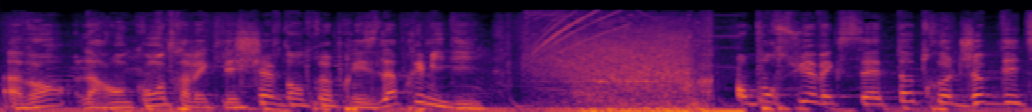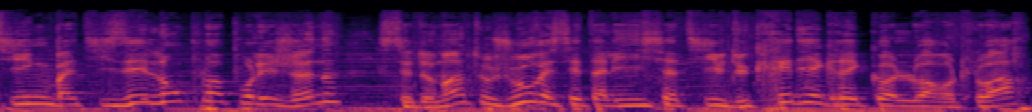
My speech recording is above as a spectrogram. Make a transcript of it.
avant la rencontre avec les chefs d'entreprise l'après-midi. On poursuit avec cet autre job dating baptisé l'emploi pour les jeunes. C'est demain toujours et c'est à l'initiative du Crédit Agricole Loire-Haute-Loire.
